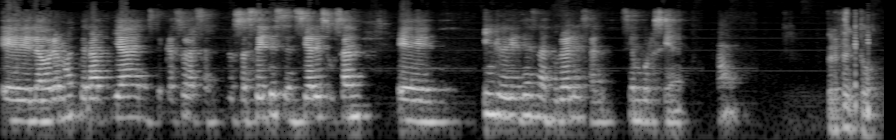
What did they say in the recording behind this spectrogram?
eh, la aromaterapia, en este caso los aceites esenciales, usan ingredientes naturales al 100%. ¿no? Perfecto.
